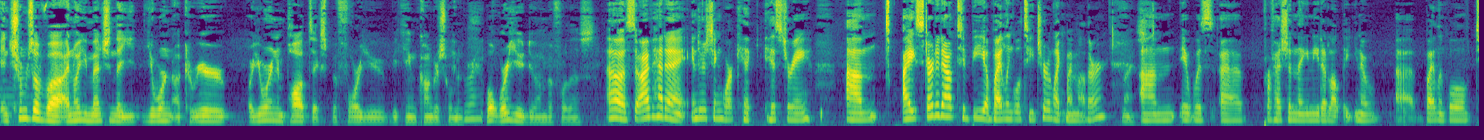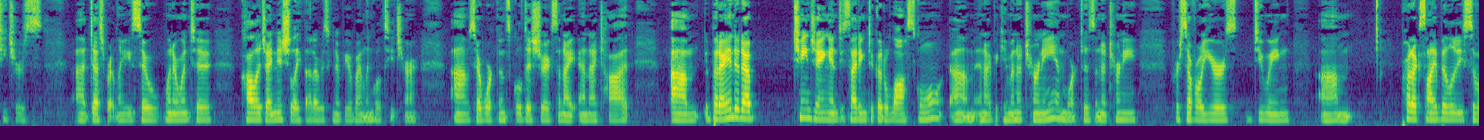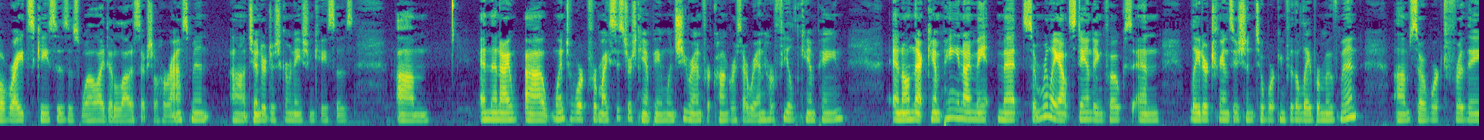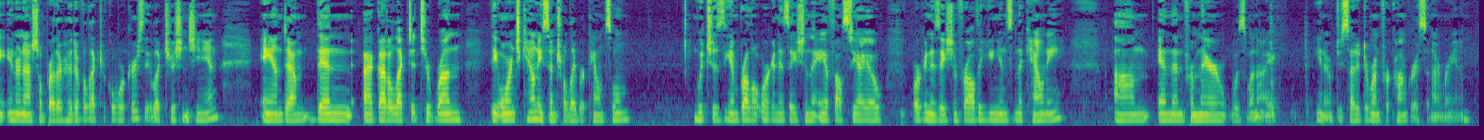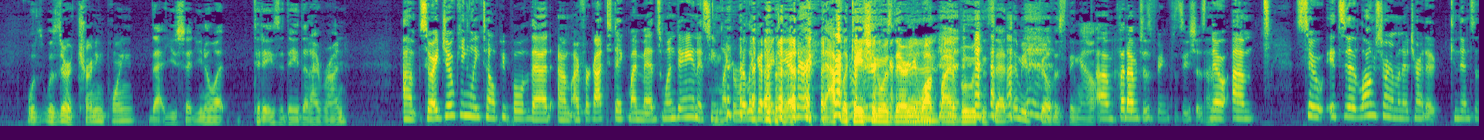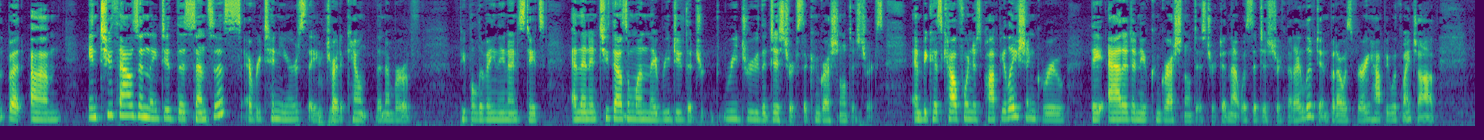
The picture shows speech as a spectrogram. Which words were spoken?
in terms of, uh, I know you mentioned that you, you, weren't a career or you weren't in politics before you became congresswoman. Right. What were you doing before this? Oh, so I've had an interesting work hi- history. Um, I started out to be a bilingual teacher, like my mother. Nice. Um, it was a profession they needed, you know, uh, bilingual teachers uh, desperately. So when I went to college, I initially thought I was going to be a bilingual teacher. Um, so I worked in school districts and I and I taught. Um, but I ended up changing and deciding to go to law school. Um, and I became an attorney and worked as an attorney for several years doing um, products liability, civil rights cases as well. I did a lot of sexual harassment, uh, gender discrimination cases. Um, and then I uh, went to work for my sister's campaign when she ran for Congress. I ran her field campaign. And on that campaign, I met, met some really outstanding folks and later transitioned to working for the labor movement Um, so I worked for the International Brotherhood of Electrical Workers, the Electricians Union, and um, then I got elected to run the Orange County Central Labor Council, which is the umbrella organization, the AFL-CIO organization for all the unions in the county. Um, and then from there was when I, you know, decided to run for Congress, and I ran. Was was there a turning point that you said, you know what, today's the day that I run? Um, so I jokingly tell people that um, I forgot to take my meds one day, and it seemed like a really good idea. the application was there. You walked by a booth and said, "Let me fill this thing out." um, but I'm just being facetious. Uh-huh. No, um, so it's a long story. I'm going to try to condense it. But um, in 2000, they did the census. Every 10 years, they try to count the number of people living in the United States. And then in 2001, they redrew the redrew the districts, the congressional districts. And because California's population grew, they added a new congressional district, and that was the district that I lived in. But I was very happy with my job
